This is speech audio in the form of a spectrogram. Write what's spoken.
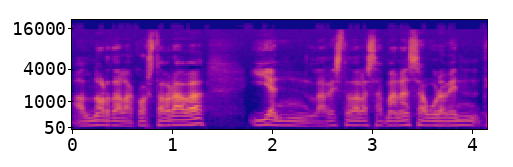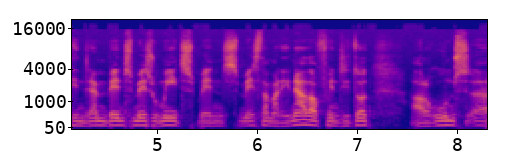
al nord de la Costa Brava i en la resta de la setmana segurament tindrem vents més humits, vents més de marinada o fins i tot alguns eh,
